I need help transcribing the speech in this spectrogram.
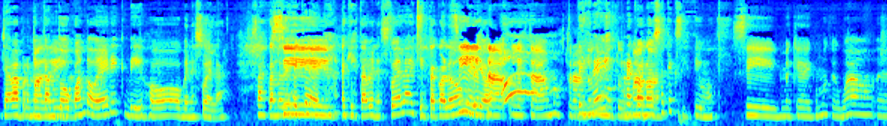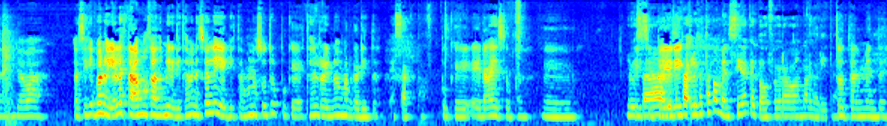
Ya va, pero me Padre e encantó cuando Eric dijo Venezuela. ¿Sabes? Cuando Sí. dije que aquí está Venezuela, aquí está Colombia. Sí, le, yo, está, le estaba mostrando Disney como que un reconoce mapa. que existimos. Sí, me quedé como que, wow, eh, ya va. Así que, bueno, ya le estaba mostrando, mira, aquí está Venezuela y aquí estamos nosotros porque este es el reino de Margarita. Exacto. Porque era eso, pues. eh, Luisa, Luisa está, Luisa está convencida que todo fue grabado en Margarita. totalmente.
